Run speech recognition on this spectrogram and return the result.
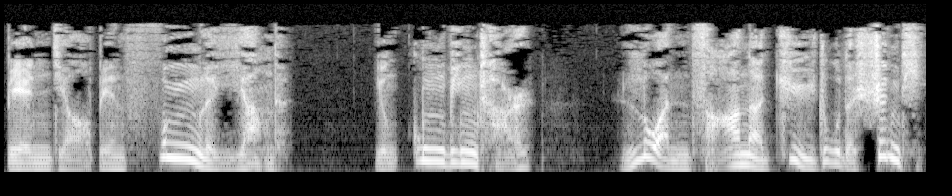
边叫边疯了一样的用工兵铲。乱砸那巨猪的身体，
